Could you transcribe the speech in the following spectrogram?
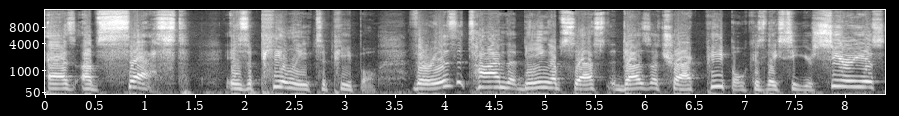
as obsessed is appealing to people. There is a time that being obsessed does attract people because they see you're serious,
